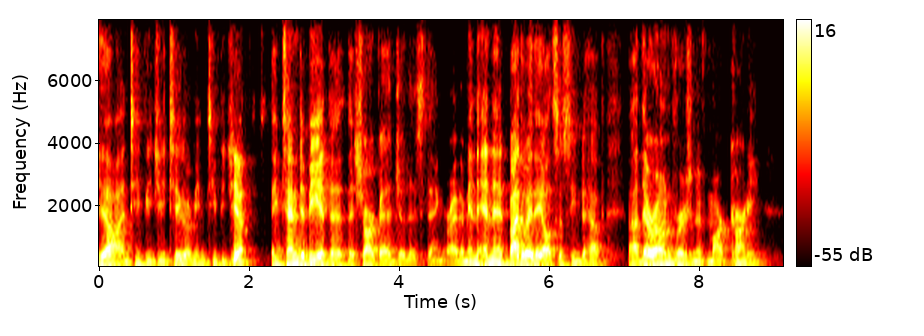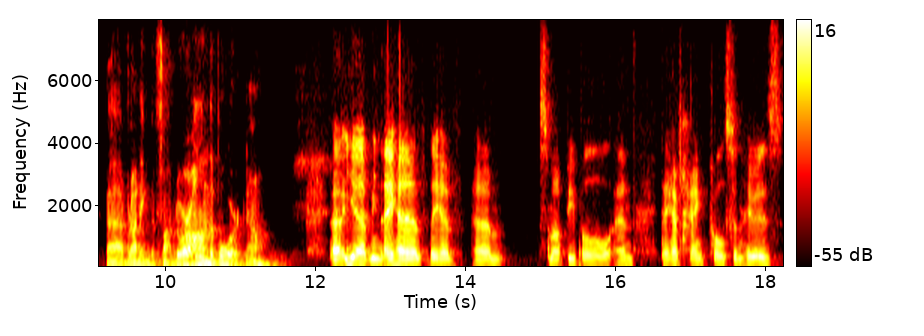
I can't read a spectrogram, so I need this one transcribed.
Yeah, and TPG too. I mean, TPG yeah. they tend to be at the the sharp edge of this thing, right? I mean, and then by the way, they also seem to have uh, their own version of Mark Carney uh, running the fund or on the board. No. Uh, yeah, I mean, they have they have um, smart people, and they have Hank Paulson, who is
